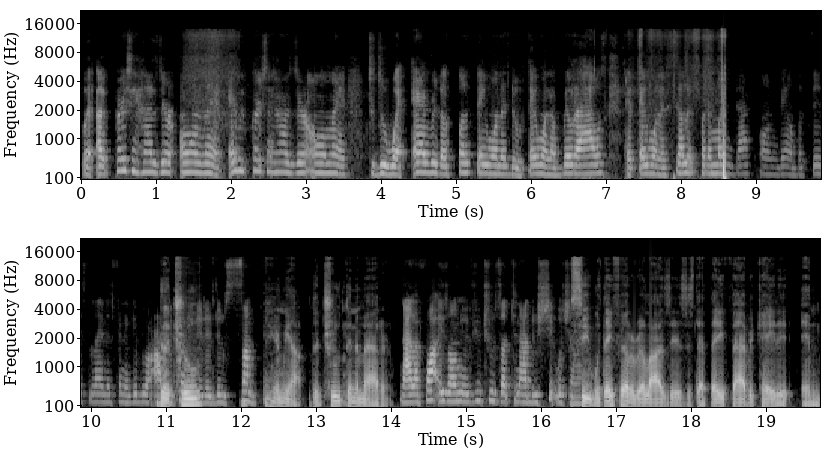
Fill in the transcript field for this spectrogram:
But a person has their own land. Every person has their own land to do whatever the fuck they want to do. If they want to build a house, if they want to sell it for the money, that's on them. But this land is going to give you an The opportunity truth- to do something. Hear me out. The truth in the matter. Now the fault is on you if you choose up to not do shit with your See, land. what they fail to realize is is that they fabricated and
